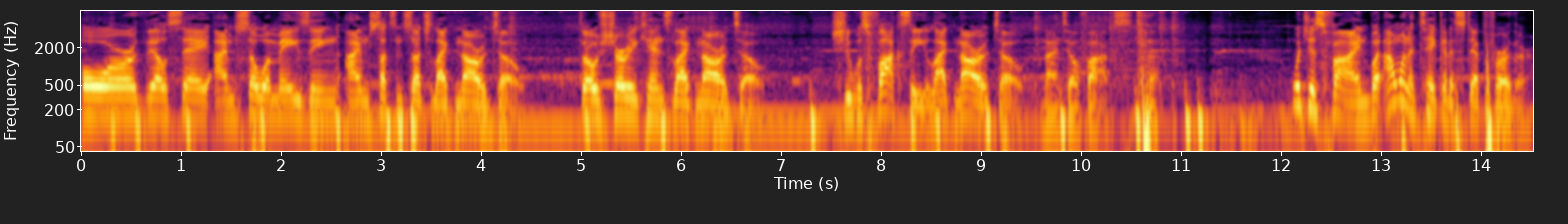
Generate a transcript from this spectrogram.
or they'll say, I'm so amazing, I'm such and such like Naruto. Throw shurikens like Naruto. She was foxy like Naruto, Nine Tail Fox. Which is fine, but I want to take it a step further.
